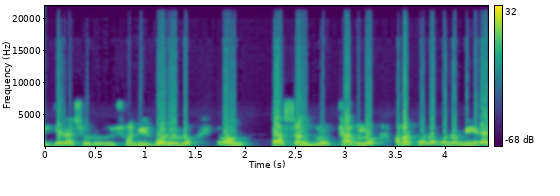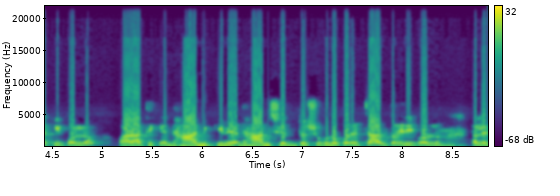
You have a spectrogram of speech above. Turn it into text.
নিজেরা স্বনির্ভর হলো এবং তার সঙ্গে গ্রুপ থাকল। আবার কোনো কোনো মেয়েরা কি করল? পাড়া থেকে ধান কিনে ধান সেদ্ধ শুকনো করে চাল তৈরি করল। তাহলে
